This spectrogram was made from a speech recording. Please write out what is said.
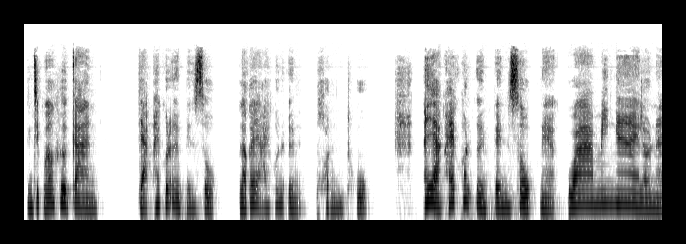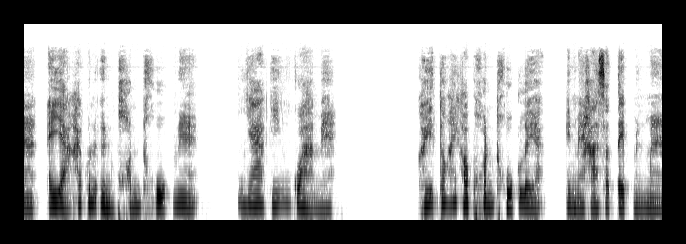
จริงๆมันก็คือการอยากให้คนอื่นเป็นสุข แล้วก็อยากให้คนอื่นพ้นทุกข์ ไออยากให้คนอื่นเป็นสุขเนี่ยว่าไม่ง่ายแล้วนะไออยากให้คนอื่นพ้นทุกข์เนี่ย ยากยิ่งกว่าไหมเฮ้ยต้องให้เขาพ้นทุกข์เลยอะเห็นไหมคะสเต็ปมันมา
